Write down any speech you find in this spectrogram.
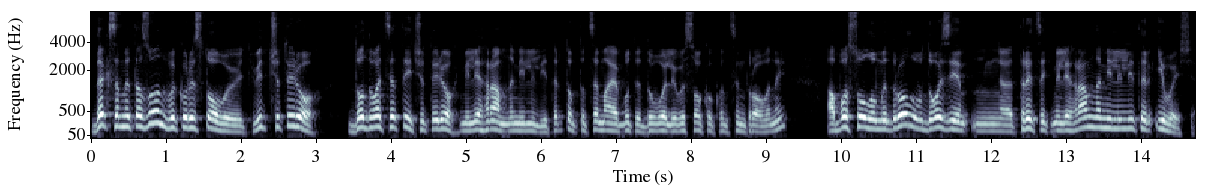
Дексаметазон використовують від 4 до 24 мг на мілілітр, тобто це має бути доволі високо концентрований, або соломедрол у дозі 30 мг на мілілітр і вище.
